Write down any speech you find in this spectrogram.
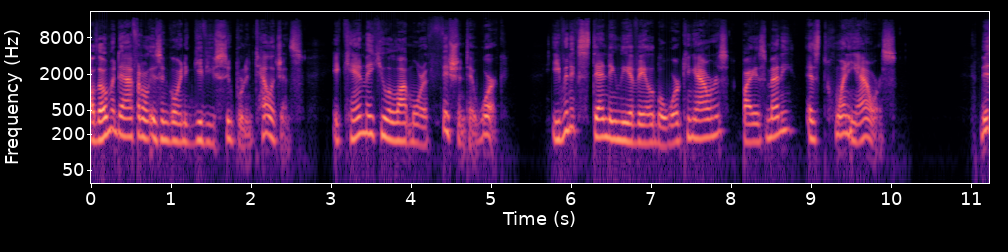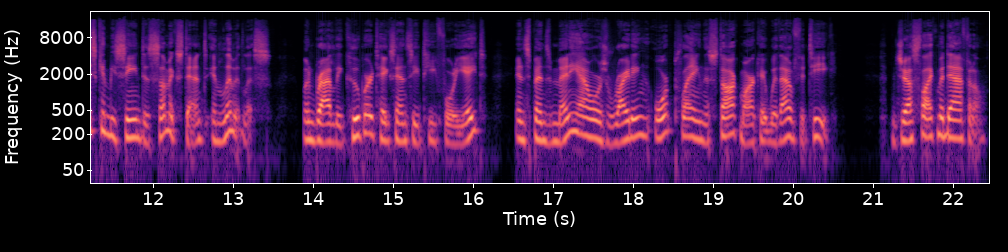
Although modafinil isn't going to give you super intelligence, it can make you a lot more efficient at work, even extending the available working hours by as many as 20 hours. This can be seen to some extent in Limitless, when Bradley Cooper takes NZT 48 and spends many hours writing or playing the stock market without fatigue. Just like modafinil,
